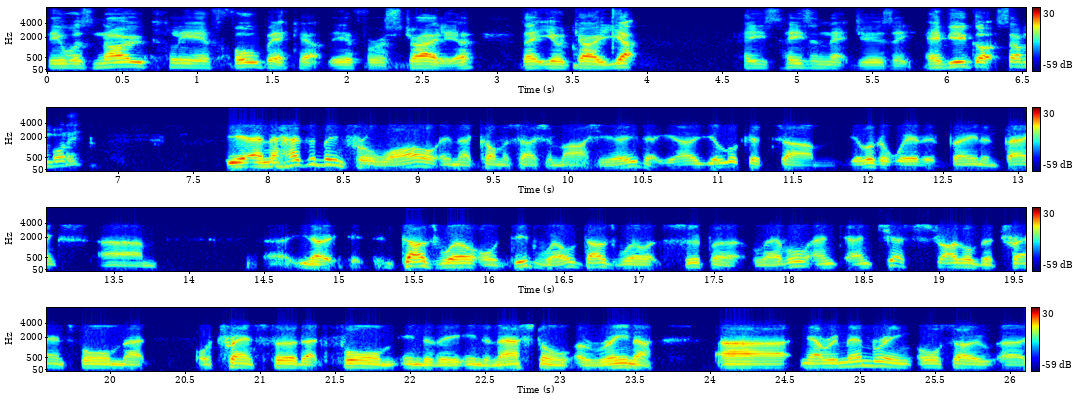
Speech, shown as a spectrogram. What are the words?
there was no clear fullback out there for Australia that you would go, yep, he's he's in that jersey. Have you got somebody? Yeah, and it hasn't been for a while in that conversation, Marshy, either. You know, you look at um, you look at where they've been, and Banks, um, uh, you know, does well or did well, does well at super level, and and just struggled to transform that or transfer that form into the international arena. Uh, now, remembering also uh,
